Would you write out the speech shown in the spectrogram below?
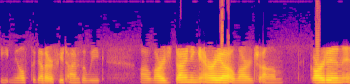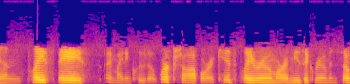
eat meals together a few times a week, a large dining area, a large um, garden and play space. It might include a workshop or a kids playroom or a music room. And so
